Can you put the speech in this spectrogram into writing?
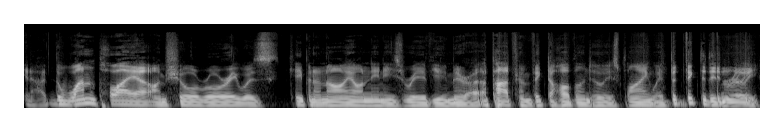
you know the one player I'm sure Rory was keeping an eye on in his rearview mirror, apart from Viktor Hovland, who he was playing with, but Viktor didn't really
